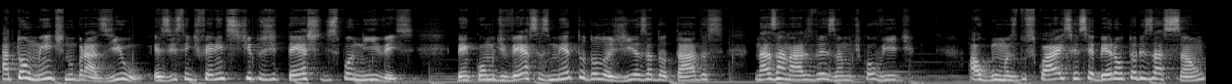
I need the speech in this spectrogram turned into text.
Atualmente, no Brasil, existem diferentes tipos de testes disponíveis, bem como diversas metodologias adotadas nas análises do exame de Covid, algumas dos quais receberam autorização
